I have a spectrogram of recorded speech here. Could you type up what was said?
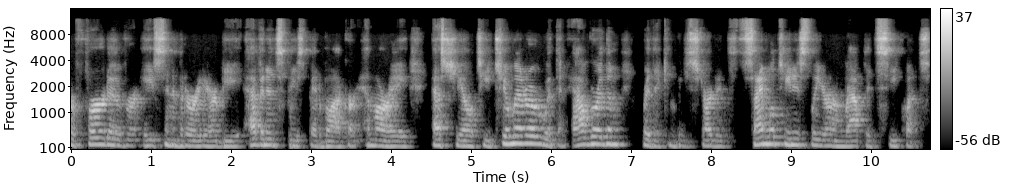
preferred over ACE inhibitor ARB, evidence-based beta blocker, MRA, SGLT2 inhibitor with an algorithm where they can be started simultaneously or in rapid sequence.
